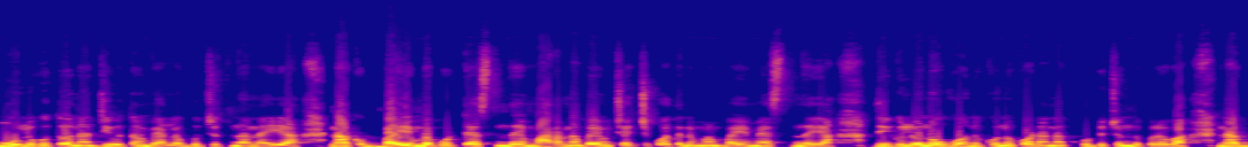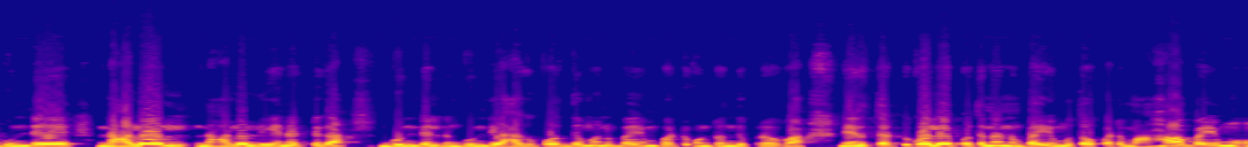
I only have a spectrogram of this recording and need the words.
మూలుగుతో నా జీవితం వెళ్ళబుచ్చుతున్నానయ్యా. నాకు భయం పుట్టేస్తుంది మరణ భయం చచ్చిపోతేనేమో భయం వేస్తుందయ్యా. దిగులును వణుకును కూడా నాకు పుట్టుచుంది ప్రభా. నా గుండె నాలో నాలో లేనట్టుగా గుండె గుండె ఆగిపోద్దామని భయం పట్టుకుంటుంది ప్రభా. నేను తట్టుకోలేకపోతున్నాను. భయముతో పాటు మహాభయము.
